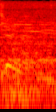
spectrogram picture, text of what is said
Głosujcie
